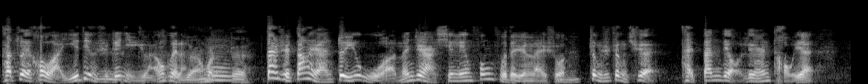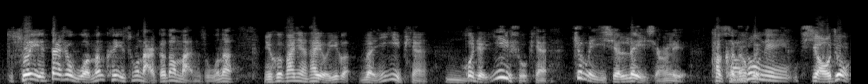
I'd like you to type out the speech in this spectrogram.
它最后啊，一定是给你圆回来。圆回来，对。但是当然，对于我们这样心灵丰富的人来说，政治正确太单调，令人讨厌。所以，但是我们可以从哪儿得到满足呢？你会发现，它有一个文艺片或者艺术片这么一些类型里，它可能会小众，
